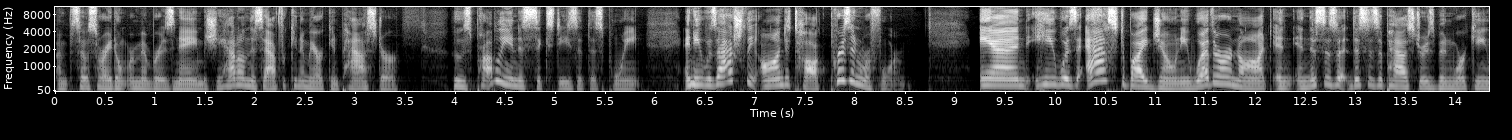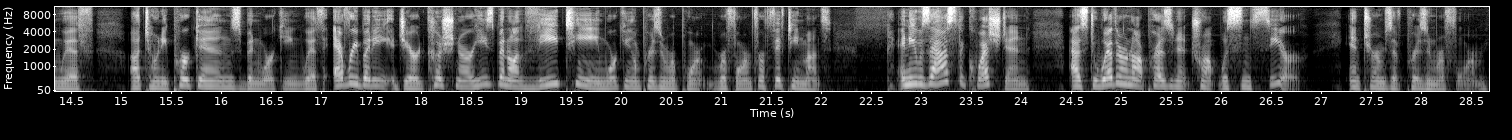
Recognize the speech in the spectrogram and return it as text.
I'm so sorry, I don't remember his name, but she had on this African American pastor who's probably in his 60s at this point, and he was actually on to talk prison reform. And he was asked by Joni whether or not, and, and this is a, this is a pastor who's been working with uh, Tony Perkins, been working with everybody, Jared Kushner. He's been on the team working on prison reform, reform for 15 months. And he was asked the question as to whether or not President Trump was sincere in terms of prison reform.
